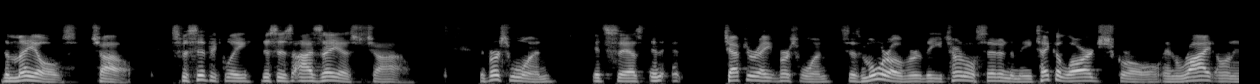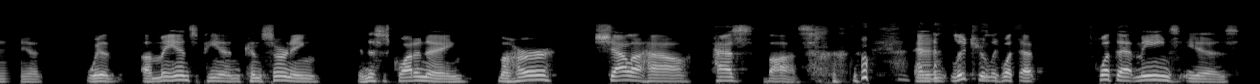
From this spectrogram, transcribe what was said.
the male's child. Specifically, this is Isaiah's child. In verse 1, it says, in chapter 8, verse 1, it says, Moreover, the Eternal said unto me, Take a large scroll and write on it with a man's pen concerning, and this is quite a name, Maher Shalahal Hasbaz. and literally what that what that means is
